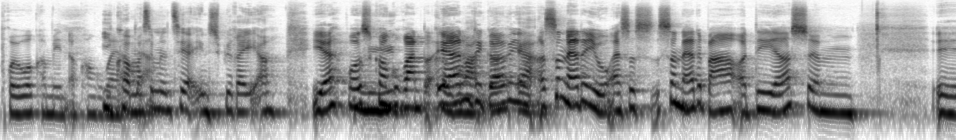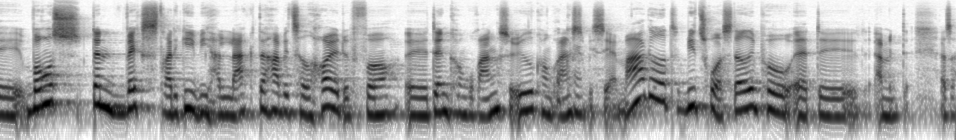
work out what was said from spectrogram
prøve at komme ind og I konkurrere kommer der. simpelthen til at inspirere. Ja, vores Nye konkurrenter. Ja, det gør vi jo. konkurrenter, ja. Og sådan er det jo. Altså, sådan er det bare. Og det er også... Øhm, Øh, vores, den vækststrategi, vi har lagt, der har vi taget højde for øh, den konkurrence, øget konkurrence, Okay. vi ser i markedet. Vi tror stadig på, at øh, jamen, altså,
